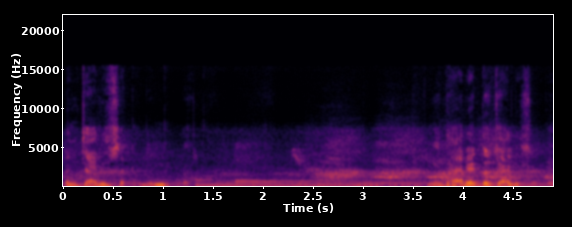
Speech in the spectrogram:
પણ ચાલી શકે ભૂમિ પર. એ ધારે તો ચાલી શકે.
